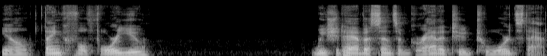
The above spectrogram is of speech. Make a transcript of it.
you know thankful for you we should have a sense of gratitude towards that.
